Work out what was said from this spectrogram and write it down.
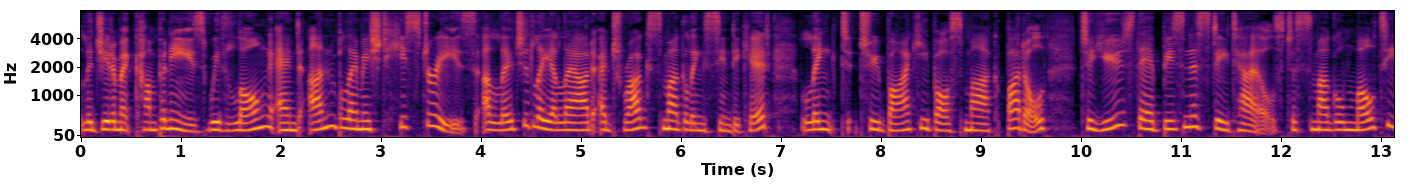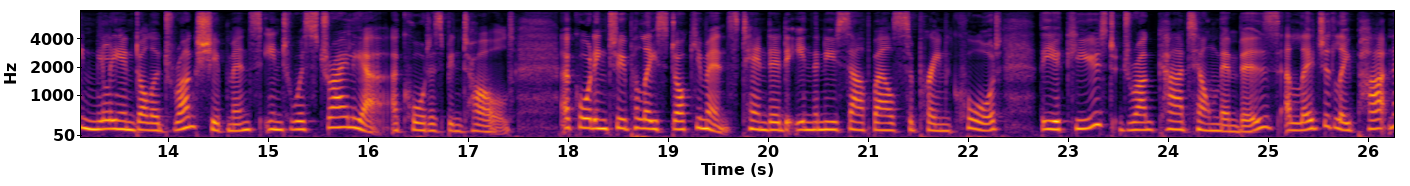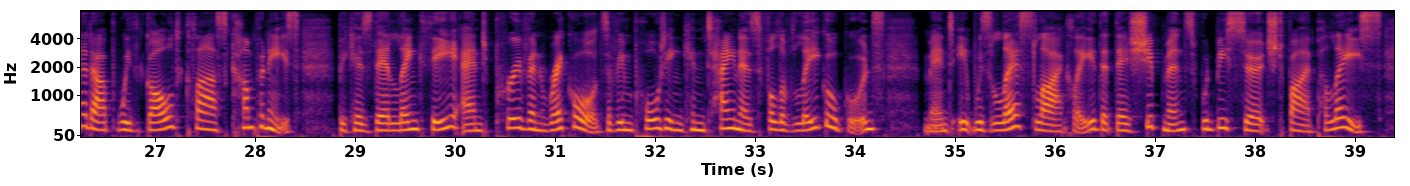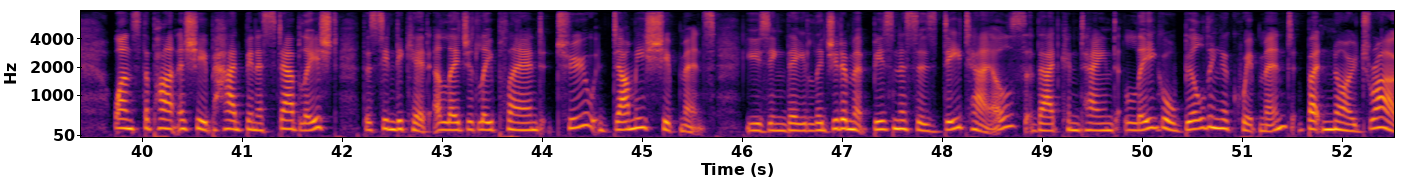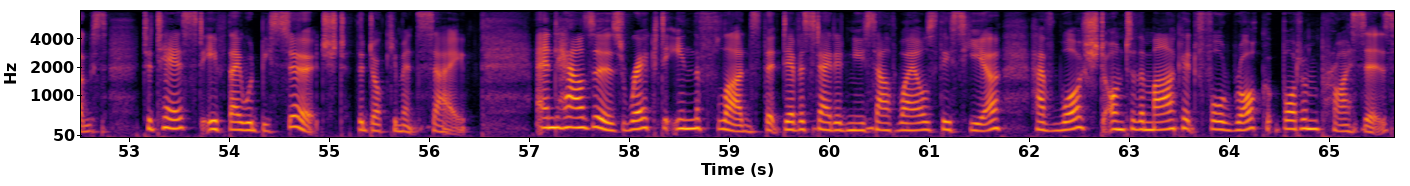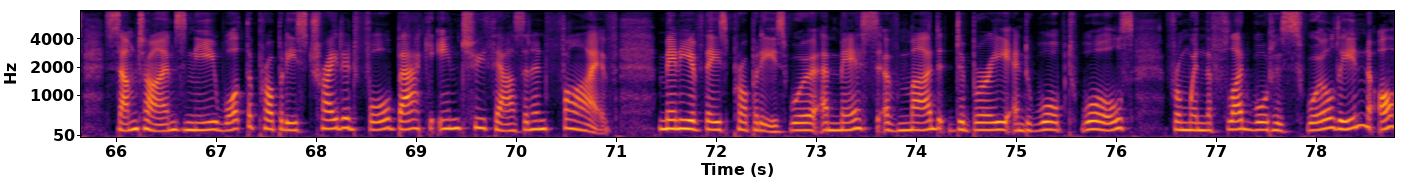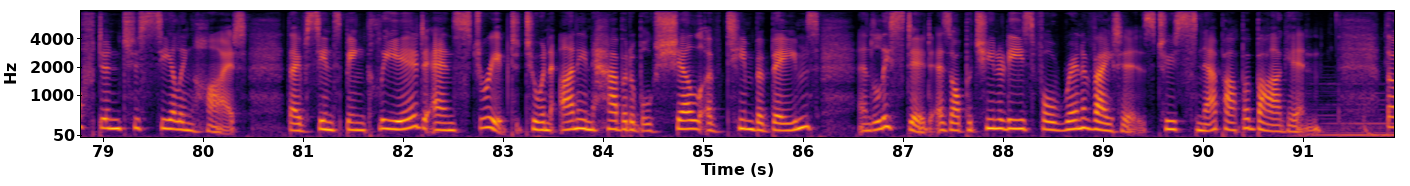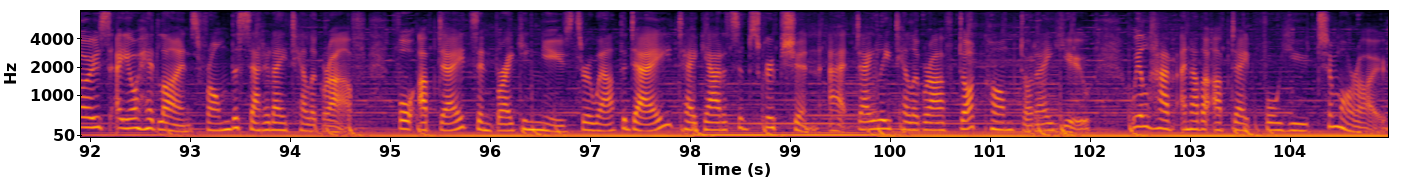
Legitimate companies with long and unblemished histories allegedly allowed a drug smuggling syndicate linked to bikie boss Mark Buddle to use their business details to smuggle multi million dollar drug shipments into Australia, a court has been told. According to police documents tendered in the New South Wales Supreme Court, the accused drug cartel members allegedly partnered up with gold class companies because their lengthy and proven records of importing containers full of legal goods meant it was less likely that their shipments would be searched by police. Once the partnership had been established, the syndicate allegedly planned two dummy shipments using the legitimate business's details that contained legal building equipment but no drugs to test if they would be searched, the documents say and houses wrecked in the floods that devastated New South Wales this year have washed onto the market for rock bottom prices, sometimes near what the properties traded for back in 2005. Many of these properties were a mess of mud, debris, and warped walls from when the floodwaters swirled in, often to ceiling height. They've since been cleared and stripped to an uninhabitable shell of timber beams and listed as opportunities for renovators to snap up a bargain. Those are your headlines from the Saturday Telegraph. For updates and breaking news throughout the day, take out a subscription at dailytelegraph.com.au. We'll have another update for you tomorrow.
